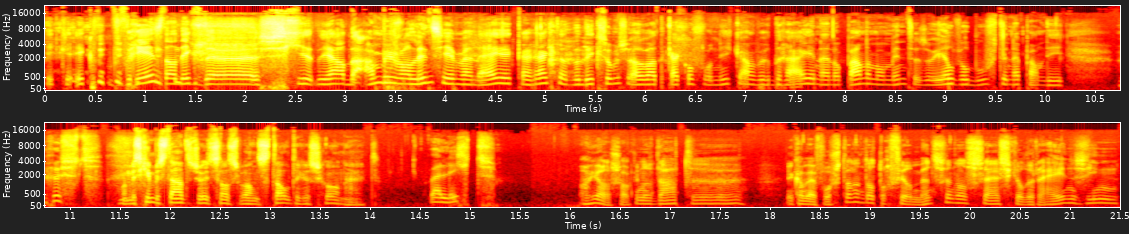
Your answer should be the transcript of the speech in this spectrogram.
ik, ik vrees dat ik de, ja, de ambivalentie in mijn eigen karakter, dat ik soms wel wat kakofonie kan verdragen en op andere momenten zo heel veel behoefte heb aan die rust. Maar misschien bestaat er zoiets als wanstaltige schoonheid. Wellicht. Oh ja, dat zou ik inderdaad. Uh, ik kan mij voorstellen dat toch veel mensen als zij schilderijen zien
